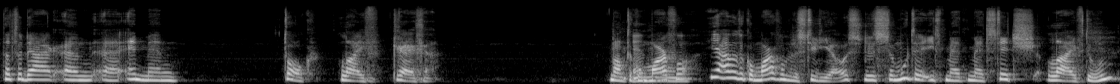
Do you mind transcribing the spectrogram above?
dat we daar een eh Ant-Man talk live krijgen. Want er komt? Marvel, ja, want er komt Marvel met de studio's, dus ze moeten iets met, met Stitch live doen.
